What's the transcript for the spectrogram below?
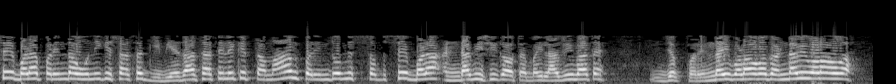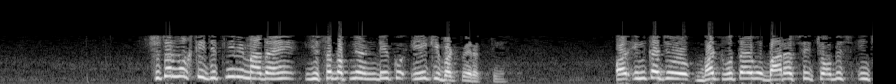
سے بڑا پرندہ ہونے کے ساتھ ساتھ یہ بھی اعزاز حاصل ہے کہ تمام پرندوں میں سب سے بڑا انڈا بھی اسی کا ہوتا ہے۔ بھائی، لازمی بات ہے۔ جب پرندہ ہی بڑا ہوگا تو انڈا بھی بڑا ہوگا۔ شتر مرغ کی جتنی بھی مادہ ہیں، یہ سب اپنے انڈے کو ایک ہی بٹ پہ رکھتی ہیں۔ اور ان کا جو بٹ ہوتا ہے، وہ بارہ سے چوبیس انچ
